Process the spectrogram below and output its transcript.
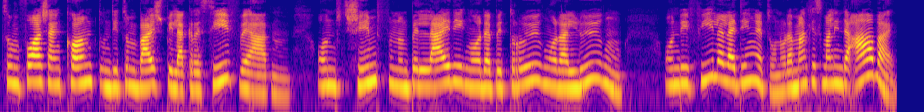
zum Vorschein kommt und die zum Beispiel aggressiv werden und schimpfen und beleidigen oder betrügen oder lügen und die vielerlei Dinge tun oder manches Mal in der Arbeit,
